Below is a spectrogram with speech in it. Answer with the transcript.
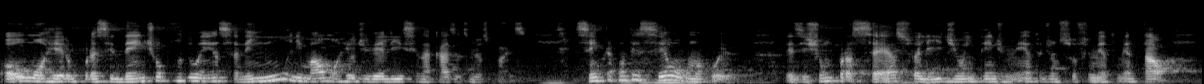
ou morreram por acidente ou por doença. Nenhum animal morreu de velhice na casa dos meus pais sempre aconteceu alguma coisa. Existe um processo ali de um entendimento, de um sofrimento mental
